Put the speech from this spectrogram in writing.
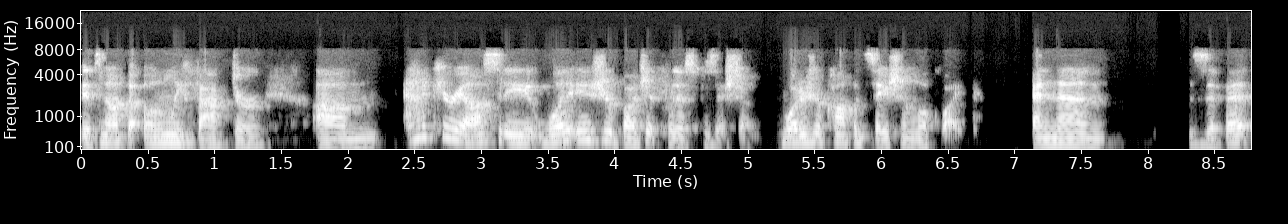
It's not the only factor. Um, out of curiosity, what is your budget for this position? What does your compensation look like? And then zip it,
